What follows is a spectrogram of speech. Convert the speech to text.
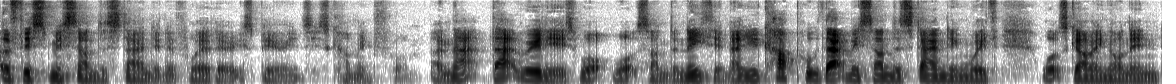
of this misunderstanding of where their experience is coming from. And that, that really is what, what's underneath it. Now, you couple that misunderstanding with what's going on in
